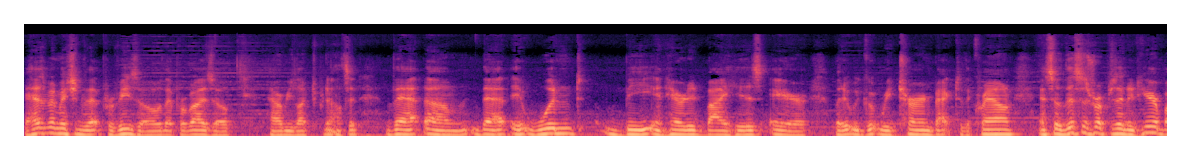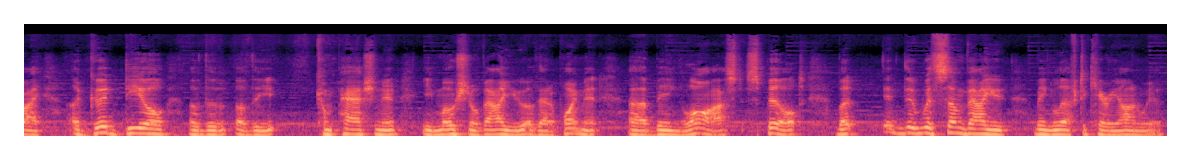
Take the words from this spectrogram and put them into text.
it has been mentioned that proviso, that proviso, however you like to pronounce it, that um, that it wouldn't be inherited by his heir, but it would return back to the crown. And so this is represented here by a good deal of the of the compassionate, emotional value of that appointment uh, being lost, spilt, but with some value being left to carry on with,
